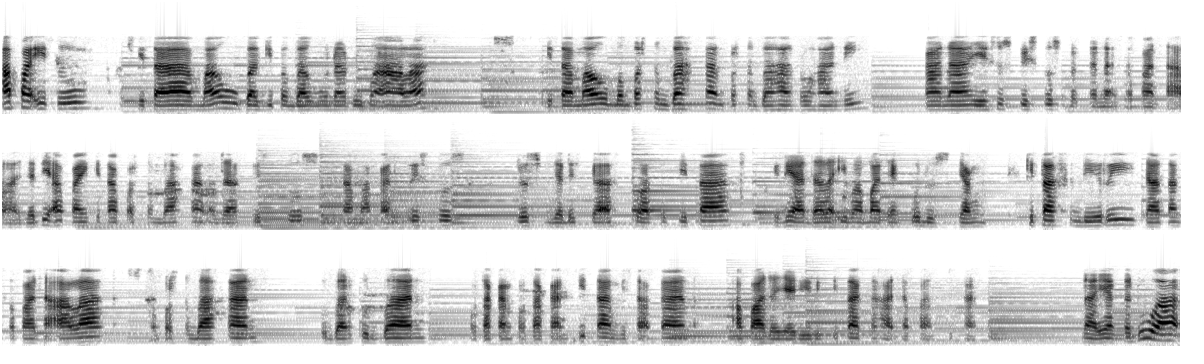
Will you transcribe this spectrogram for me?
Apa itu? Kita mau bagi pembangunan rumah Allah, kita mau mempersembahkan persembahan rohani karena Yesus Kristus berkenan kepada Allah. Jadi apa yang kita persembahkan adalah Kristus, kita makan Kristus, terus menjadi segala sesuatu kita. Ini adalah imamat yang kudus yang kita sendiri datang kepada Allah mempersembahkan kurban-kurban kotakan-kotakan kita misalkan apa adanya diri kita ke hadapan Tuhan. Nah yang kedua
